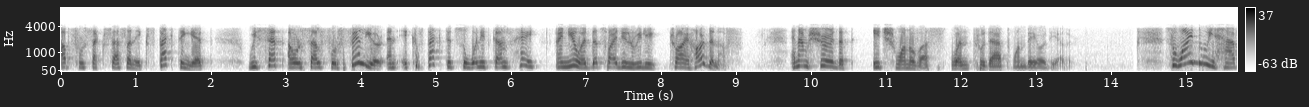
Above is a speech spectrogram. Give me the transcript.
up for success and expecting it, we set ourselves for failure and expect it. So when it comes, hey, I knew it. That's why I didn't really try hard enough. And I'm sure that each one of us went through that one day or the other. So why do we have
